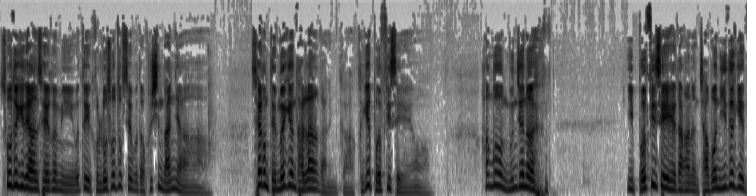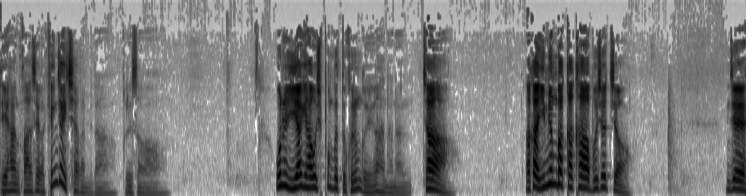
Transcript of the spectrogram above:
소득에 대한 세금이 어떻게 근로소득세보다 훨씬 낮냐. 세금 대먹이는 달라는 거 아닙니까? 그게 버핏세예요. 한국은 문제는 이 버핏세에 해당하는 자본 이득에 대한 과세가 굉장히 취약합니다. 그래서 오늘 이야기하고 싶은 것도 그런 거예요, 하나는. 자, 아까 이명박 각하 보셨죠? 이제,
